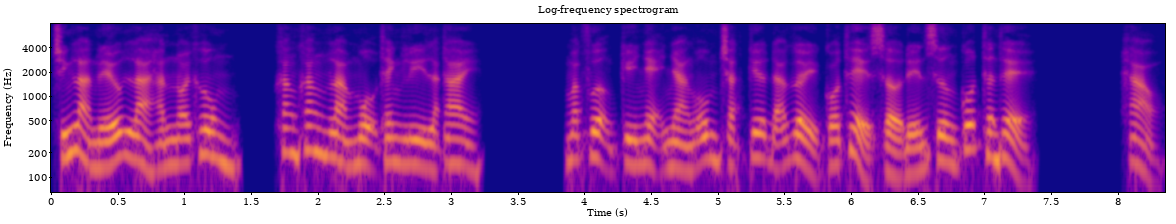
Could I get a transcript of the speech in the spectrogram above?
Chính là nếu là hắn nói không, khăng khăng làm mộ thanh ly là thai. Mạc Phượng Kỳ nhẹ nhàng ôm chặt kia đã gầy có thể sở đến xương cốt thân thể. Hảo.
